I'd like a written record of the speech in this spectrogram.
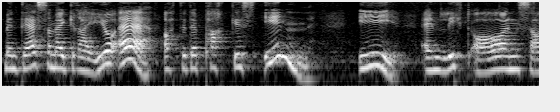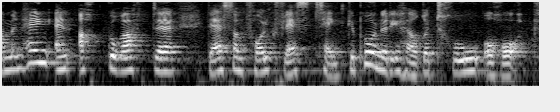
Men det som er greia, er at det pakkes inn i en litt annen sammenheng enn akkurat eh, det som folk flest tenker på når de hører tro og håp.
